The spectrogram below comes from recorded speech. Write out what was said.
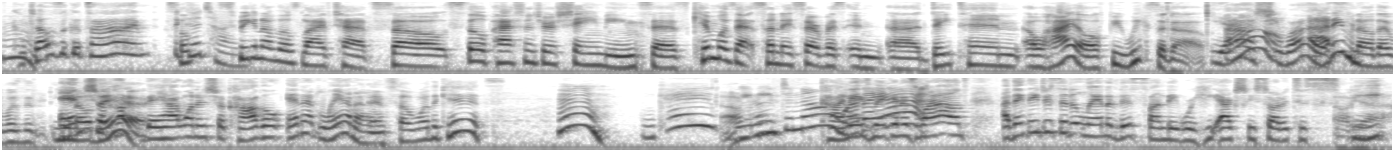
Coachella's a good time. It's a good time. Speaking of those live chats, so still passenger shaming says Kim was at Sunday service in uh, Dayton, Ohio, a few weeks ago. Yeah, Oh. she was. I didn't even know there was you and know Chicago, there. they had one in Chicago and Atlanta. and so were the kids. Okay, we right. need to know. Kanye's they making his rounds. I think they just did Atlanta this Sunday where he actually started to speak. Oh, yeah.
